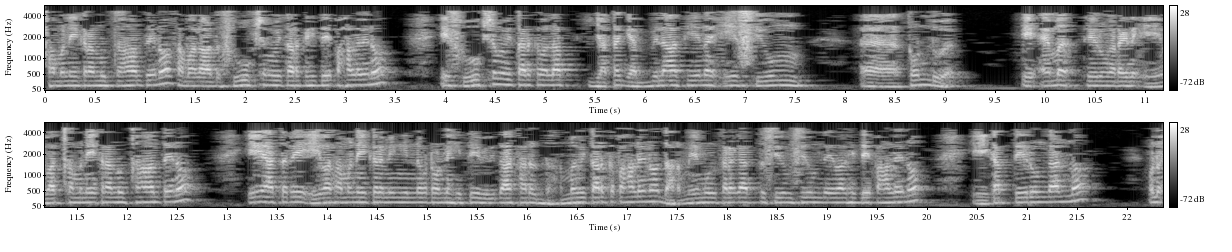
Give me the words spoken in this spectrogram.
සමනය කරන්න උත්සාහන්ත වෙනවා. සමහරවිට සූක්ෂම විතර්ක හිතේ පහළ වෙනවා. ඒ සූක්ෂම විතර්කවලත් යට ගැබ් වෙලා තියෙන ඒ සියුම් තොණ්ඩුව ඒ හැම තේරුම් අරගෙන ඒවත් සමනය කරන්න උත්සාහන්ත වෙනවා. ඒ අතරේ ඒවා සමනය කරමින් ඉන්නකොට ඔන්න හිතේ විවිධාකාර ධර්ම විතර්ක පහළ වෙනවා. ධර්මයේ මුල් කරගත්ත සියුම් සියුම් දේවල් හිතේ පහළ වෙනවා. ඒකත් තේරුම් ගන්නවා. ඔන්න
